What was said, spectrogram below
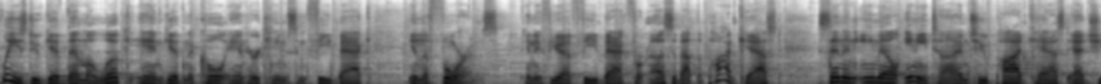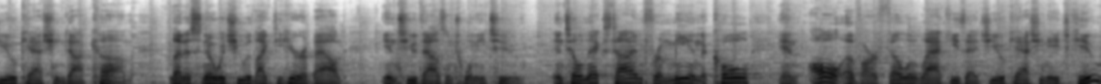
please do give them a look and give Nicole and her team some feedback in the forums. And if you have feedback for us about the podcast, send an email anytime to podcast at geocaching.com. Let us know what you would like to hear about in 2022. Until next time, from me and Nicole and all of our fellow lackeys at Geocaching HQ,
